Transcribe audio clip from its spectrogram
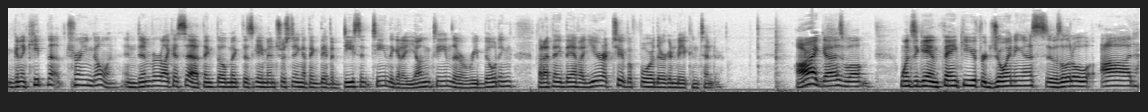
going to keep that train going. In Denver, like I said, I think they'll make this game interesting. I think they have a decent team. They got a young team. They're rebuilding, but I think they have a year or two before they're going to be a contender. All right, guys. Well, once again, thank you for joining us. It was a little odd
